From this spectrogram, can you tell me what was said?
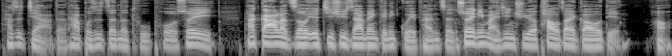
它是假的，它不是真的突破，所以它嘎了之后又继续在那边给你鬼盘整，所以你买进去又套在高点，好，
